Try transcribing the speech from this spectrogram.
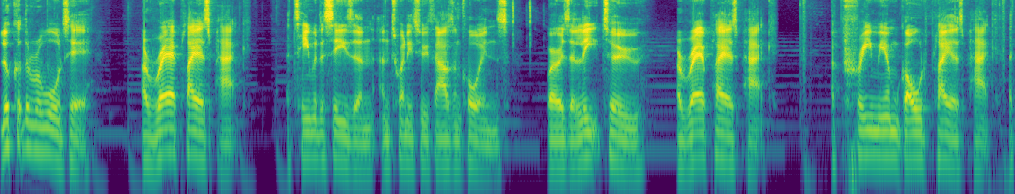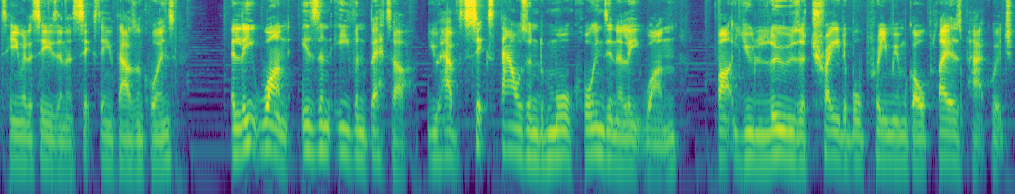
look at the rewards here a rare players pack, a team of the season, and 22,000 coins. Whereas Elite 2, a rare players pack, a premium gold players pack, a team of the season, and 16,000 coins. Elite 1 isn't even better. You have 6,000 more coins in Elite 1, but you lose a tradable premium gold players pack, which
